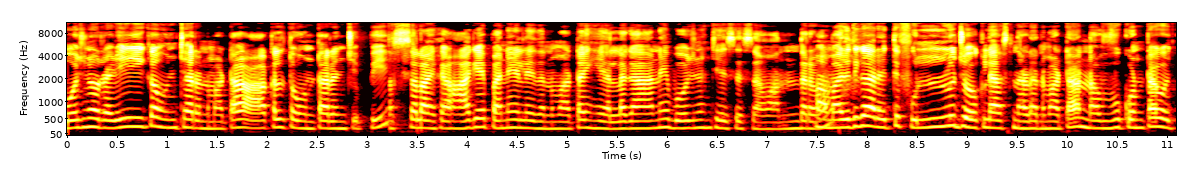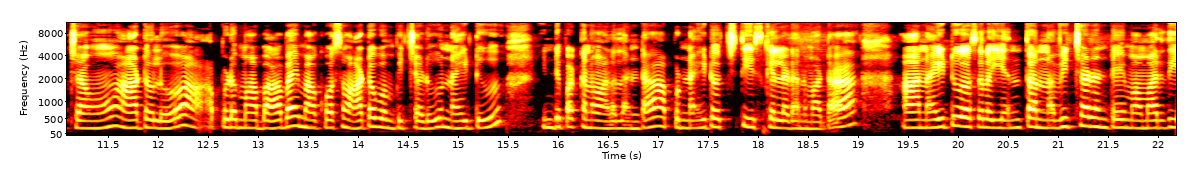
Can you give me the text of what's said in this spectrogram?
భోజనం రెడీగా ఉంచారనమాట ఆకలితో ఉంటారని చెప్పి. అసలు ఇక ఆగే పనే లేదనమాట ఇంక వెళ్ళగానే భోజనం చేసేసాము అందరం. మా మరిది గారు అయితే ఫుల్ జోకులు వేస్తున్నాడు అనమాట నవ్వుకుంటా వచ్చాము ఆటోలో. అప్పుడు మా బాబాయ్ మా కోసం ఆటో పంపించాడు. నైట్ ఇంటి పక్కన వాళ్ళదంట. అప్పుడు నైట్ వచ్చి తీసుకెళ్ళాడు అనమాట ఆ నైట్ అసలు ఎంత నవ్విచ్చాడంటే మా మరిది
